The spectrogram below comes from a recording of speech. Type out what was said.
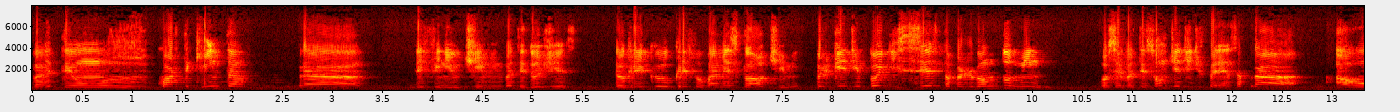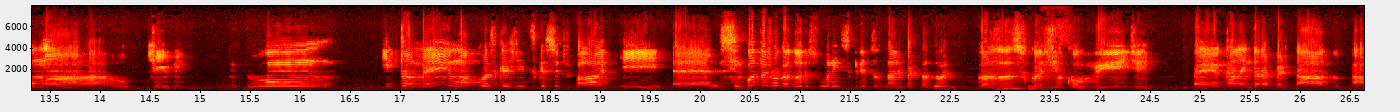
Vai ter uns quarta e quinta para definir o time. Vai ter dois dias. Eu creio que o Crespo vai mesclar o time, porque depois de sexta vai jogar no domingo. Ou seja, vai ter só um dia de diferença para arrumar o time. Então, e também uma coisa que a gente esqueceu de falar é que é, 50 jogadores foram inscritos na Libertadores. Por causa das coisas de Covid, é, calendário apertado, a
